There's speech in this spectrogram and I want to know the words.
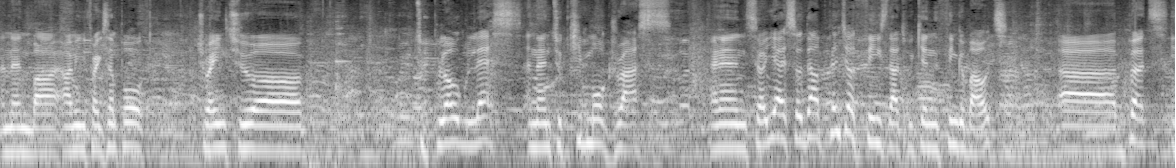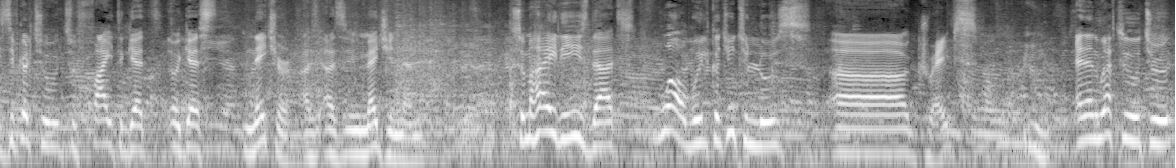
And then by I mean for example trying to uh, to plow less and then to keep more grass and then so yeah so there are plenty of things that we can think about uh, but it's difficult to, to fight against, against nature as, as you imagine. And so my idea is that well we'll continue to lose uh, grapes. And then we have to, to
